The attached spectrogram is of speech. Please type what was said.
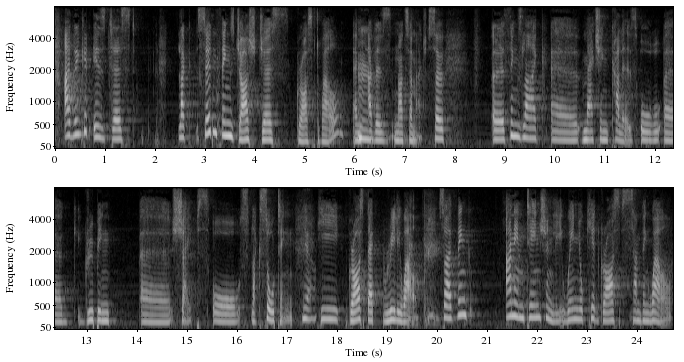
I think it is just like certain things Josh just grasped well and others not so much. So uh, things like uh, matching colors or uh, g- grouping uh, shapes or s- like sorting. Yeah. He grasped that really well. So I think unintentionally, when your kid grasps something well,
